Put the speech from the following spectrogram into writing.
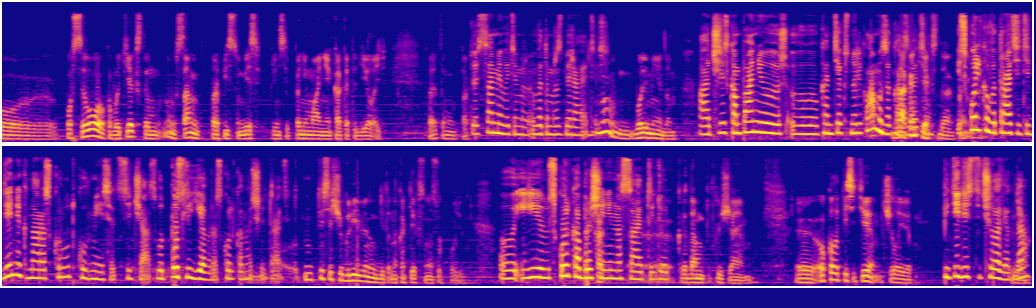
по, по SEO, как бы текстом, ну, сами прописываем, есть, в принципе, понимание, как это делать. Поэтому так. То есть сами в, этим, в этом разбираетесь? ну, более-менее, да. А через компанию э, контекстную рекламу заказываете? контекст, да, И конечно. сколько вы тратите денег на раскрутку в месяц сейчас? Вот после евро сколько начали тратить? Ну, тысячу гривен где-то на контекст у нас уходит. Э, И сколько обращений Как- на сайт э, идет? Когда мы подключаем. Э, Около 50 человек. 50 человек, да? Да.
